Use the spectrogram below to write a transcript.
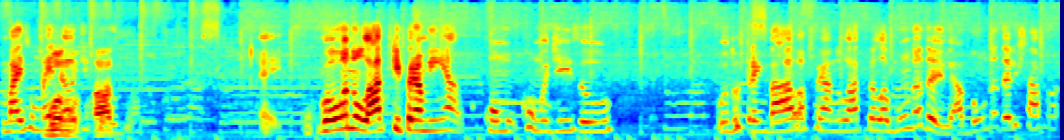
Mas o melhor de tudo. É, gol anulado, que para mim como, como diz o, o do trem bala, foi anulado pela bunda dele. A bunda dele estava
